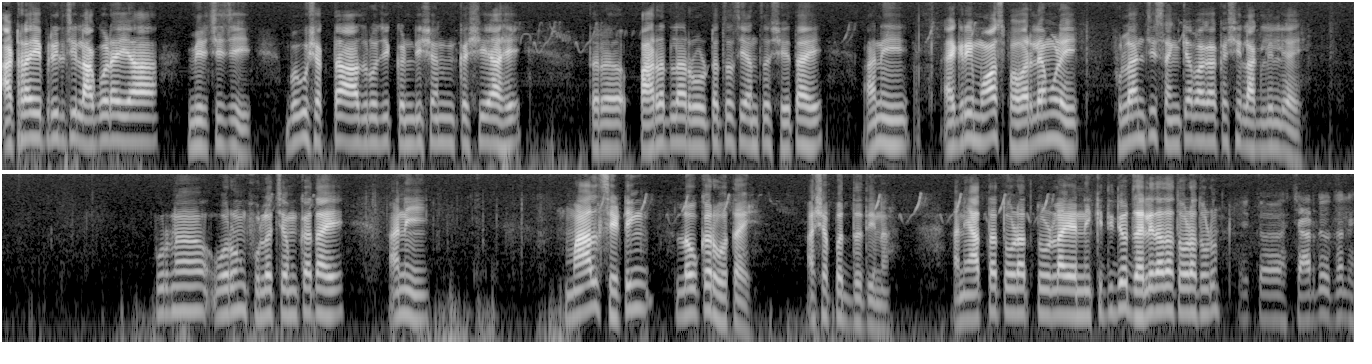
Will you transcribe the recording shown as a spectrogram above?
अठरा एप्रिलची लागवड आहे या मिरचीची. बघू शकता आज रोजी कंडिशन कशी आहे. तर पारदला रोटचंच यांचं शेत आहे. आणि ॲग्री मॉस फवारल्यामुळे फुलांची संख्या बघा कशी लागलेली आहे. पूर्ण वरून फुलं चमकत आहे आणि माल सेटिंग लवकर होत आहे अशा पद्धतीनं. आणि आता तोडा तोडला यांनी. किती दिवस झाले दादा तोडा तोडून? एक चार दिवस झाले.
